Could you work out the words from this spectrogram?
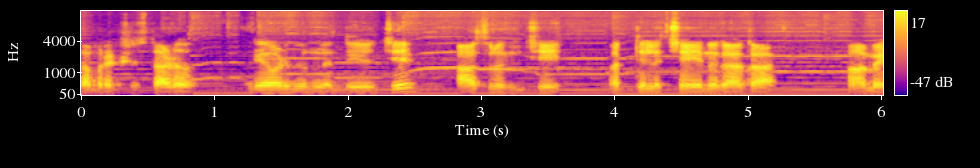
సంరక్షిస్తాడు. దేవుడు మిమ్మల్ని దీవించి ఆశీర్వదించి వర్తిల్ల చేయనుగాక ఆమె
